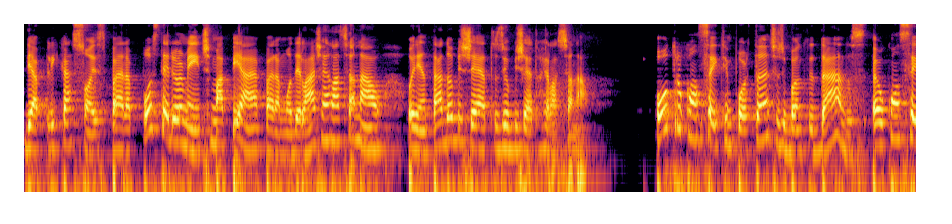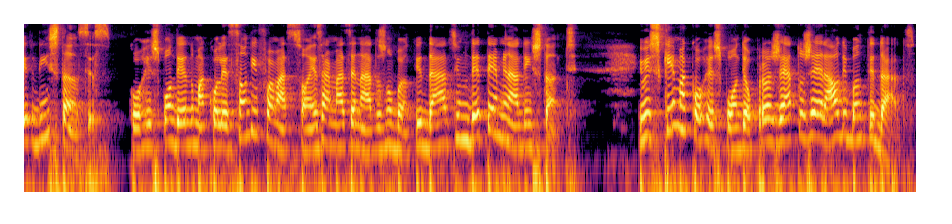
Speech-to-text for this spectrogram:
de aplicações para posteriormente mapear para modelagem relacional, orientada a objetos e objeto relacional. Outro conceito importante de banco de dados é o conceito de instâncias correspondendo a uma coleção de informações armazenadas no banco de dados em um determinado instante. E o esquema corresponde ao projeto geral de banco de dados.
